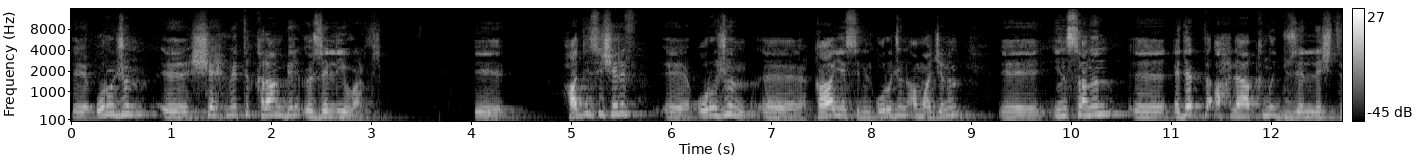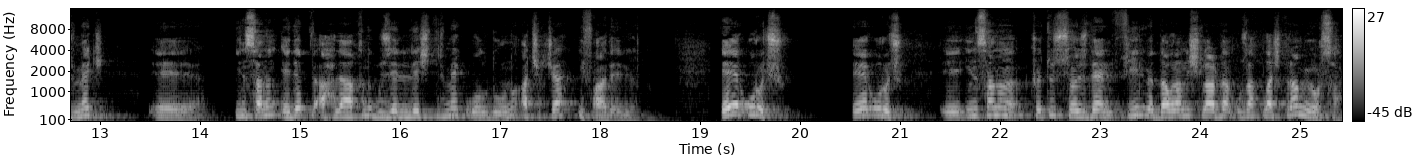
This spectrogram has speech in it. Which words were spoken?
e, orucun e, şehveti kıran bir özelliği vardır. E, hadisi şerif e, orucun e, gayesinin, orucun amacının e, insanın e, edep ve ahlakını güzelleştirmek, e, insanın edep ve ahlakını güzelleştirmek olduğunu açıkça ifade ediyor. Eğer oruç, eğer oruç e, insanı kötü sözden, fiil ve davranışlardan uzaklaştıramıyorsa,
